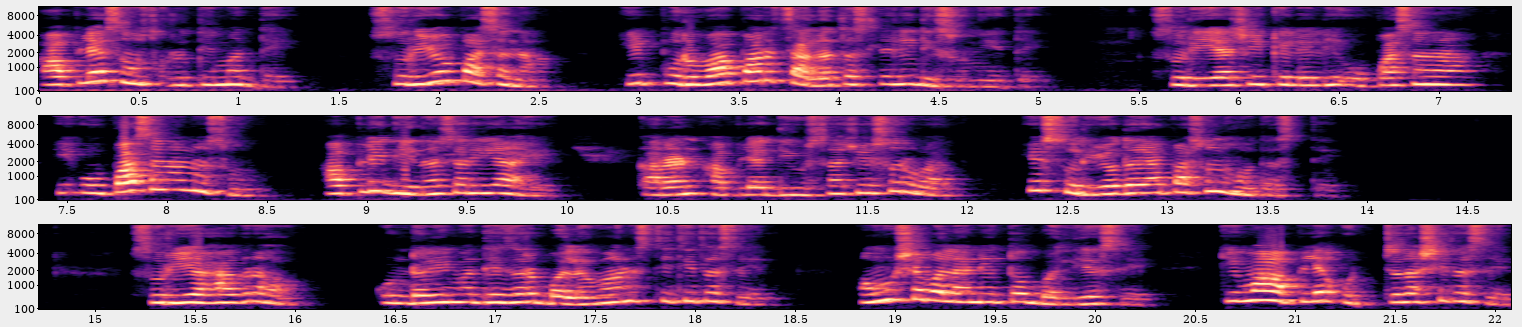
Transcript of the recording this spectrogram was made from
आपल्या संस्कृतीमध्ये सूर्योपासना ही पूर्वापार चालत असलेली दिसून येते. सूर्याची केलेली उपासना ही उपासना नसून आपली दिनचर्या आहे. कारण आपल्या दिवसाची सुरुवात हे सूर्योदयापासून होत असते. सूर्य हा ग्रह कुंडलीमध्ये जर बलवान स्थितीत असेल अंशबलाने तो बली असेल किंवा आपल्या उच्च राशीत असेल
